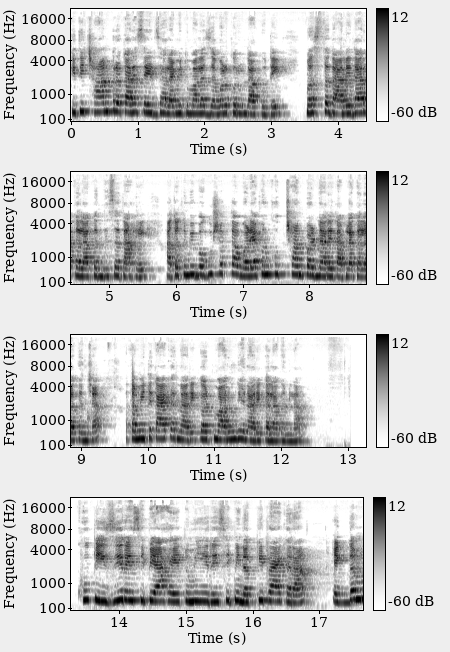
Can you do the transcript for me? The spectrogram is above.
किती छान प्रकारे सेट झाला मी तुम्हाला जवळ करून दाखवते. मस्त दाणेदार कलाकंद दिसत आहे. आता तुम्ही बघू शकता वड्या पण खूप छान पडणार आहेत आपल्या कलाकंदच्या. आता मी इथे काय करणार आहे? कट मारून घेणार आहे कलाकंदला. खूप इझी रेसिपी आहे. तुम्ही ही रेसिपी नक्की ट्राय करा. एकदम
